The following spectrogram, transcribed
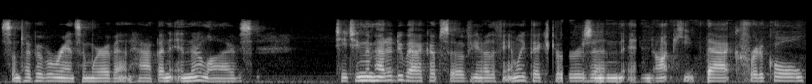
some type of a ransomware event happen in their lives teaching them how to do backups of you know the family pictures and, and not keep that critical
